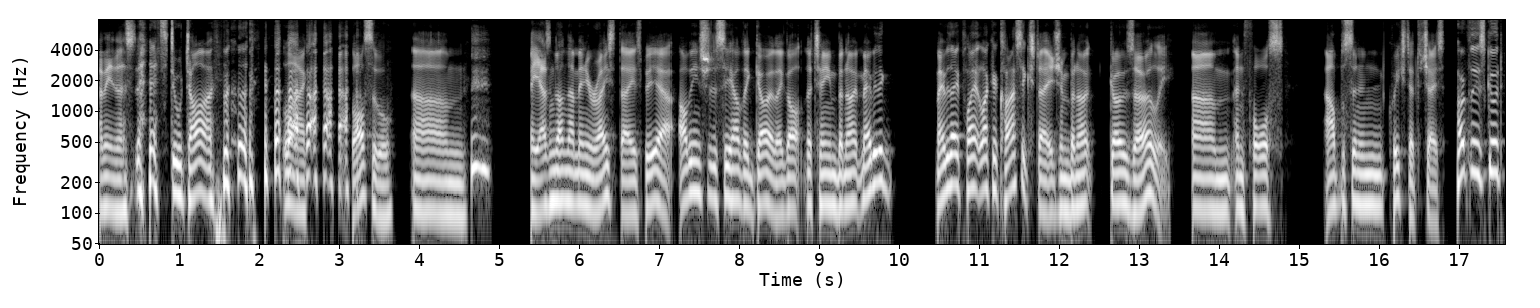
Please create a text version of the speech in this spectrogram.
I mean that's it's still time. Like, possible. Um, he hasn't done that many race days, but yeah, I'll be interested to see how they go. They got the team Benoit. Maybe they maybe they play it like a classic stage and Benoit goes early. um, and force Alpecin and Quickstep to chase. Hopefully it's good.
